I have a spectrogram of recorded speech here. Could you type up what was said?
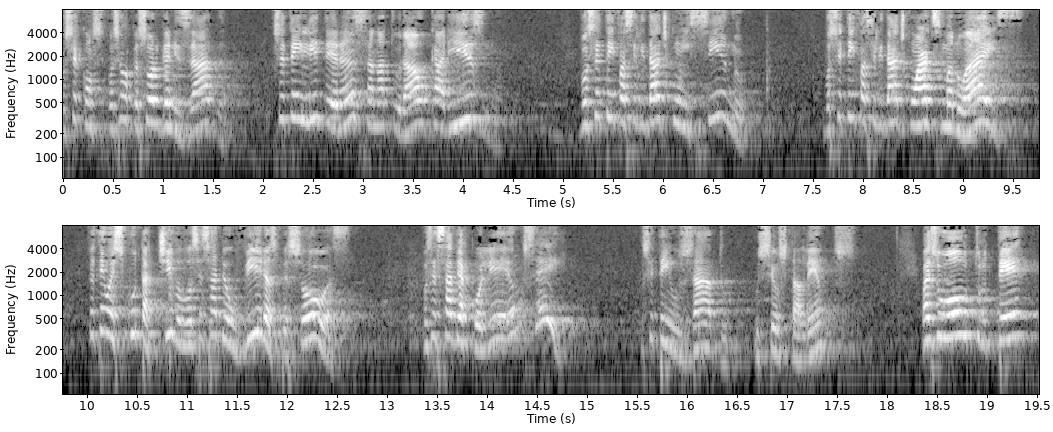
Você, você é uma pessoa organizada? Você tem liderança natural, carisma? Você tem facilidade com o ensino? Você tem facilidade com artes manuais? Você tem uma escuta ativa? Você sabe ouvir as pessoas? Você sabe acolher? Eu não sei. Você tem usado os seus talentos? Mas o outro T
